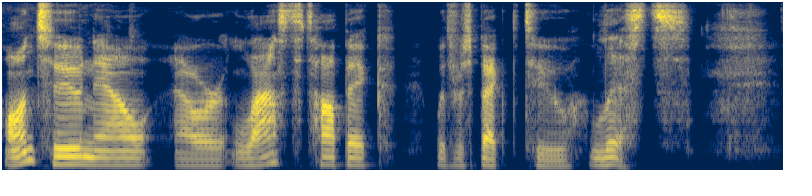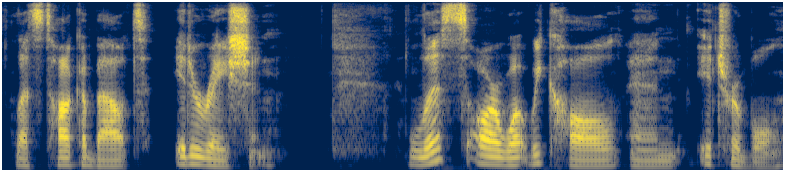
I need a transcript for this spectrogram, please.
On to now our last topic with respect to lists. Let's talk about iteration. Lists are what we call an iterable.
